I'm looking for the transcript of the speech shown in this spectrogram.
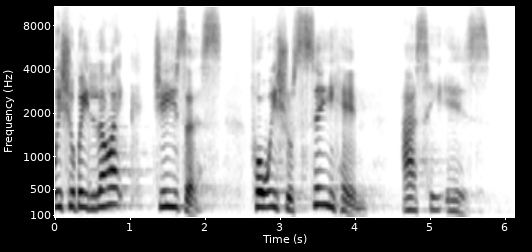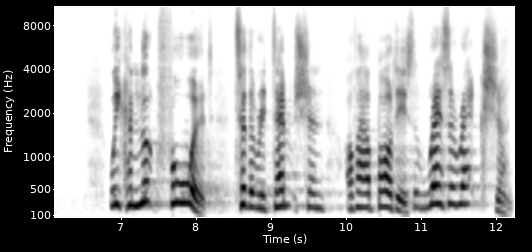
We shall be like Jesus, for we shall see him as he is. We can look forward to the redemption of our bodies, the resurrection.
